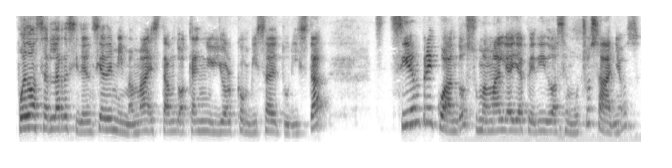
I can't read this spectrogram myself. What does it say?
¿puedo hacer la residencia de mi mamá estando acá en New York con visa de turista? Siempre y cuando su mamá le haya pedido hace muchos años,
